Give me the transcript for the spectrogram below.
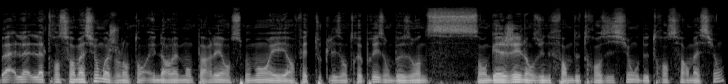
Bah, la, transformation, moi j'en entends énormément parler en ce moment et en fait toutes les entreprises ont besoin de s'engager dans une forme de transition ou de transformation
